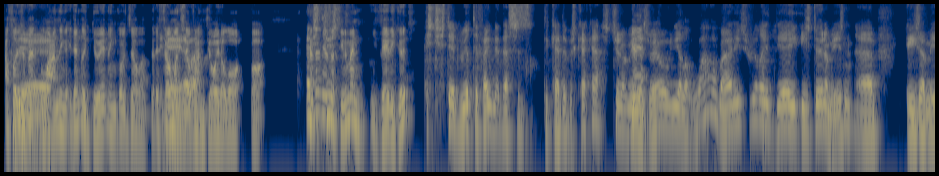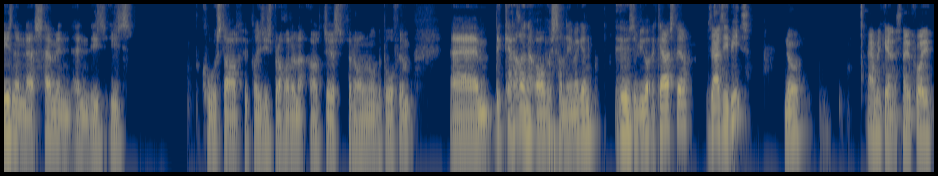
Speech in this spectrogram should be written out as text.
I thought he was a bit landing. He didn't really do anything in Godzilla, but the film yeah, itself I enjoyed a lot. But it's everything just, I've seen him in, he's very good. It's just dead weird to think that this is the kid that was kick ass. Do you know what I mean? Yeah. As well, and you're like, wow, man, he's really, yeah, he's doing amazing. Um, he's amazing in this. Him and and he's he's co-star who plays his brother in it are just phenomenal. The both of them. Um, the girl in it, oh, what's her name again? Who's have you got the cast there? Zazie Beetz. No, I'm getting this now for you.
